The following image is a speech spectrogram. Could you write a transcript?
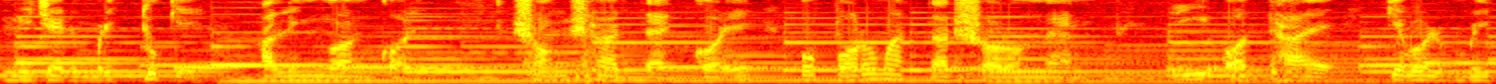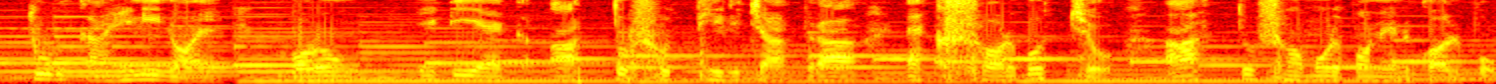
নিজের মৃত্যুকে আলিঙ্গন করে, সংসার ত্যাগ করে ও পরমাত্মার শরণ নেন। এই অধ্যায় কেবল মৃত্যুর কাহিনী নয়, বরং এটি এক আত্মশুদ্ধির যাত্রা, এক সর্বোচ্চ আত্মসমর্পণের গল্প।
